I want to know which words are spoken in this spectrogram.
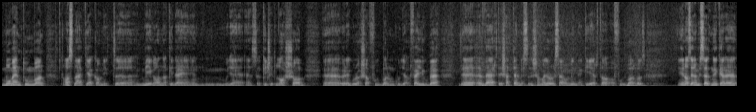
momentumban, azt látják, amit még annak idején ugye ez a kicsit lassabb, öregurasabb futballunk ugye a fejükbe vert, és hát természetesen Magyarországon mindenki ért a, a futballhoz. Én azért nem is szeretnék erre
